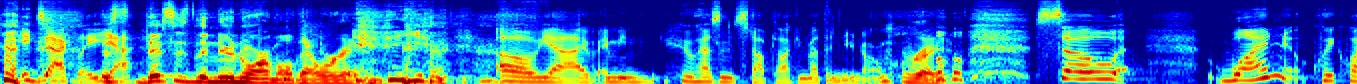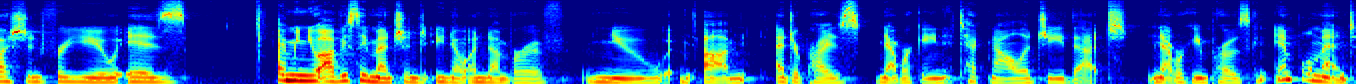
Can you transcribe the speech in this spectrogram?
Yeah, exactly. this, yeah, this is the new normal that we're in. yeah. Oh yeah, I, I, mean, who hasn't stopped talking about the new normal? Right. so, one quick question for you is I mean, you obviously mentioned, you know, a number of new um, enterprise networking technology that networking pros can implement.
